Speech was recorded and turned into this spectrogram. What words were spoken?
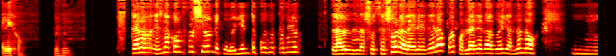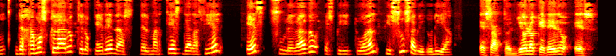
El hijo. Claro, es la confusión de que el oyente puede tener la, sucesora, la heredera, pues, pues la ha heredado ella. No, no. Mm, dejamos claro que lo que heredas del marqués de Araciel es su legado espiritual y su sabiduría. Exacto. Yo lo que heredo es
